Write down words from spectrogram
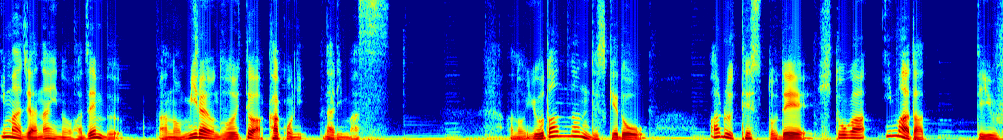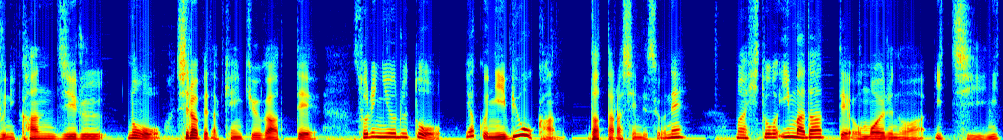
今じゃないのは全部あの未来を除いては過去になりますあの余談なんですけどあるテストで人が今だっていうふうに感じるのを調べた研究があってそれによると約2秒間だったらしいんですよね。まあ人が今だって思えるのは1、2っ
